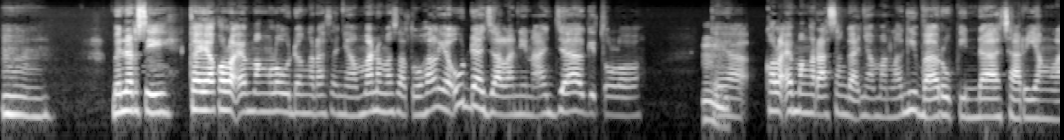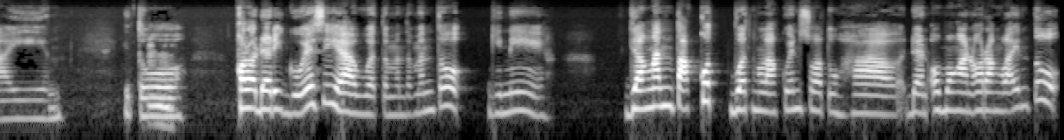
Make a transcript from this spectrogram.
Hmm. Bener sih, kayak kalau emang lo udah ngerasa nyaman sama satu hal ya udah jalanin aja gitu loh. Hmm. Kayak kalau emang ngerasa nggak nyaman lagi baru pindah cari yang lain. Gitu. Hmm. Kalau dari gue sih ya buat temen-temen tuh gini, jangan takut buat ngelakuin suatu hal dan omongan orang lain tuh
